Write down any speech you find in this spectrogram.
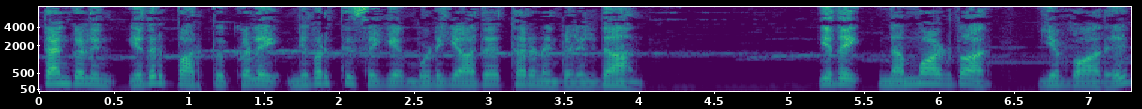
தங்களின் எதிர்பார்ப்புகளை நிவர்த்தி செய்ய முடியாத தருணங்களில்தான். இதை நம்மாழ்வார் எவ்வாறு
